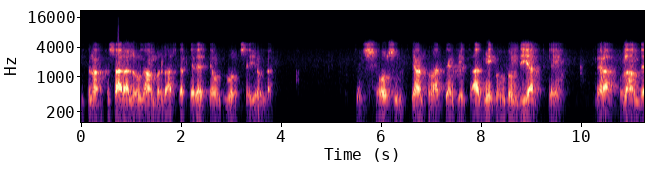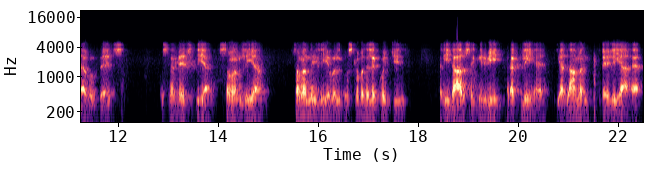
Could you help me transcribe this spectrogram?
اتنا خسارہ لوگ عام برداشت کرتے رہتے ہوں تو وہ صحیح ہوگا۔ کچھ اور صورت بیان کرواتے ہیں کہ ایک آدمی کو حکم دیا کہ میرا غلام جو ہے وہ بیچ اس نے بیچ دیا، سمن لیا۔ سمن نہیں لیے، بلکہ اس کے بدلے کوئی چیز خریدار سے گروی رکھ لی ہے یا دامن لے لیا ہے۔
